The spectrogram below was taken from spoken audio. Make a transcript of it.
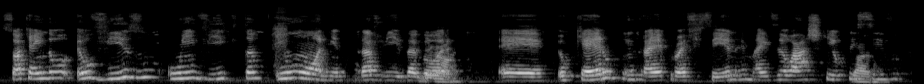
Só que ainda eu viso um Invicta e um Oni da vida agora. É, eu quero entrar para o UFC, né? Mas eu acho que eu preciso claro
